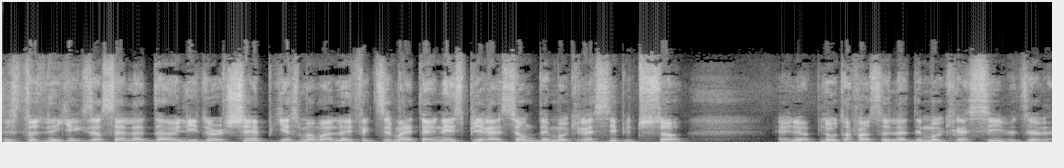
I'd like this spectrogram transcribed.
Les États-Unis qui exerçaient là-dedans un leadership, qui à ce moment-là, effectivement, était une inspiration de démocratie puis tout ça. Et là, l'autre affaire, c'est la démocratie. Veut dire,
